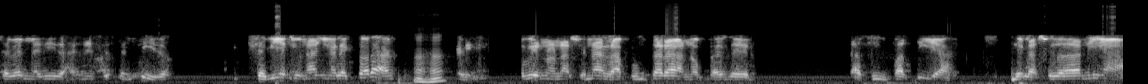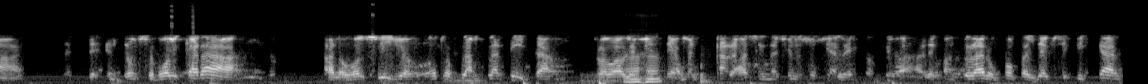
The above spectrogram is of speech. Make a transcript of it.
se ven medidas en ese sentido. Se viene un año electoral, el gobierno nacional apuntará a no perder la simpatía de la ciudadanía entonces volcará a los bolsillos otro plan platita, probablemente aumentar las asignaciones sociales, lo que va a descontrolar un poco el déficit fiscal.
